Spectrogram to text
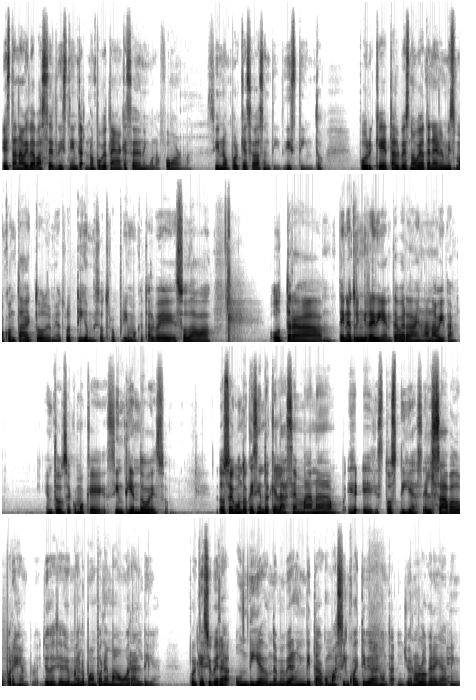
esta Navidad va a ser distinta, no porque tenga que ser de ninguna forma, sino porque se va a sentir distinto. Porque tal vez no voy a tener el mismo contacto de mi otro tío, mis otros primos, que tal vez eso daba otra, tenía otro ingrediente, ¿verdad? En la Navidad. Entonces, como que sintiendo eso. Lo segundo que siento es que la semana, e, e, estos días, el sábado, por ejemplo, yo decía, Dios mío, lo pueden poner más hora al día. Porque si hubiera un día donde me hubieran invitado como a cinco actividades juntas, yo no lo agregaría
